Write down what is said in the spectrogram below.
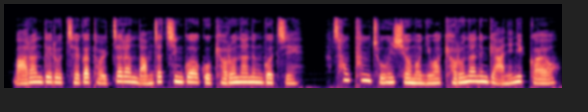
말한 대로 제가 덜 자란 남자친구하고 결혼하는 거지 성품 좋은 시어머니와 결혼하는 게 아니니까요.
